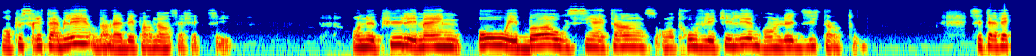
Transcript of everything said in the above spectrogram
On peut se rétablir dans la dépendance affective. On n'a plus les mêmes hauts et bas aussi intenses. On trouve l'équilibre, on le dit tantôt. C'est avec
